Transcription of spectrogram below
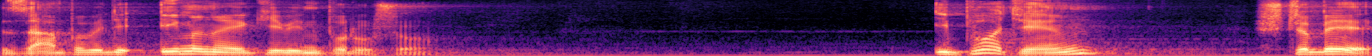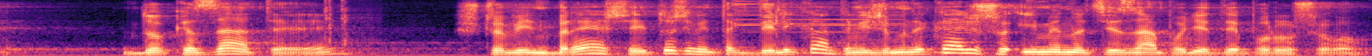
заповіді, іменно які він порушував. І потім, щоби доказати, що він бреше, і теж він так делікатно, він же не каже, що іменно ці заповіді ти порушував.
